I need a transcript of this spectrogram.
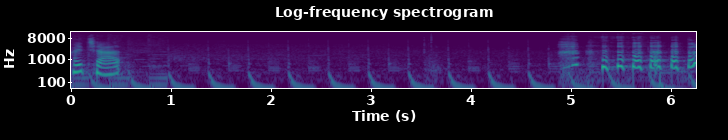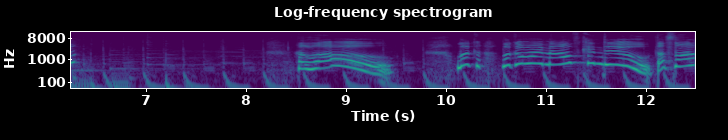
Hi, chat. Hello! Look, look what my mouth can do! That's not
